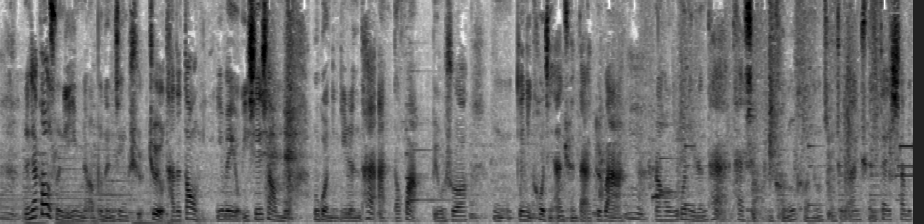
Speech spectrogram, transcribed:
嗯人家告诉你一米二不能进去，就有它的道理。因为有一些项目，如果你你人太矮的话，比如说，嗯，给你扣紧安全带，对吧？嗯然后如果你人太矮太小，你很可能从这个安全带下面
